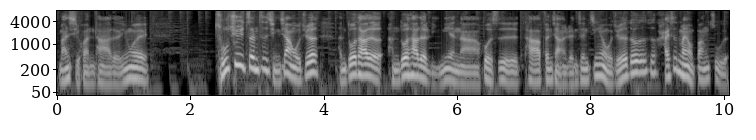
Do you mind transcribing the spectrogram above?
蛮喜欢他的，因为除去政治倾向，我觉得很多他的很多他的理念啊，或者是他分享的人生经验，我觉得都是还是蛮有帮助的。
